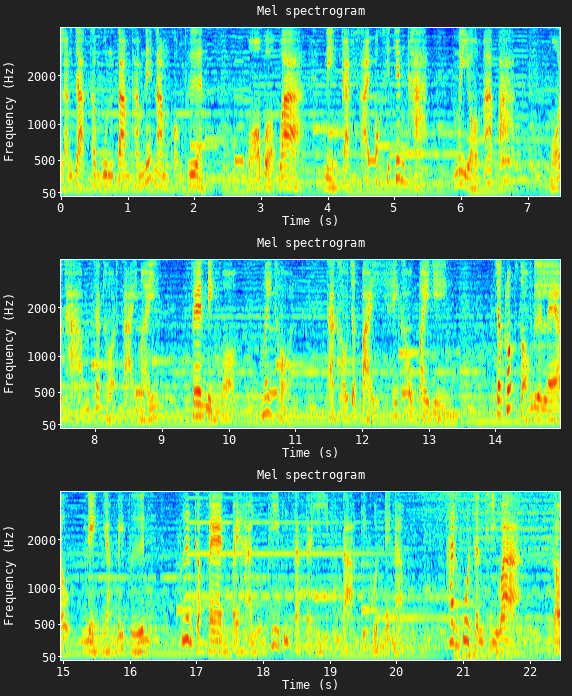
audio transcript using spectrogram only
หลังจากทำบุญตามคำแนะนำของเพื่อน หมอบอกว่าเน่งกัดสายออกซิเจนขาดไม่ยอมอ้าปาก หมอถามจะถอดสายไหม แฟนเน่งบอกไม่ถอด ถ้าเขาจะไปให้เขาไปเอง จะครบสองเดือนแล้วเน่งยังไม่ฟื้น เพื่อนกับแฟนไปหาหลวงพี่ที่สัตหีบตามที่คนแนะนำท่านพูดทันทีว่า เรา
